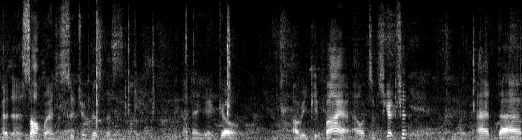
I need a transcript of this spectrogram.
put uh, software to suit your business, and there you go. Or we can buy it on subscription, and um,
